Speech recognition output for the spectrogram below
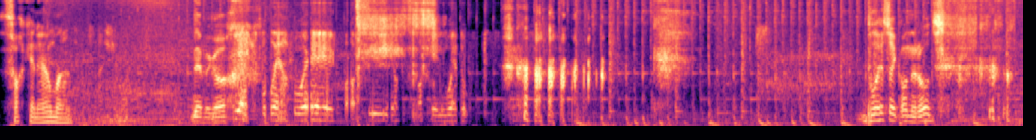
Fucking hell, man. There we go. Yes, Blair, way! Fuck you, you fucking will. Blair's like on the roads.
